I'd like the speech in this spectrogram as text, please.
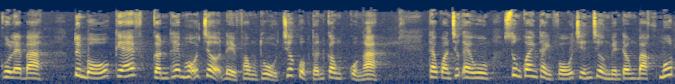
Kuleba tuyên bố Kiev cần thêm hỗ trợ để phòng thủ trước cuộc tấn công của Nga. Theo quan chức EU, xung quanh thành phố chiến trường miền đông Bakhmut,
